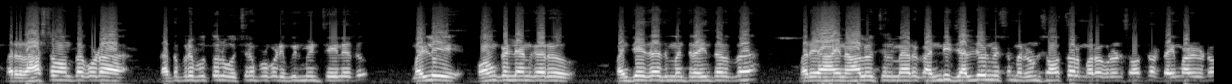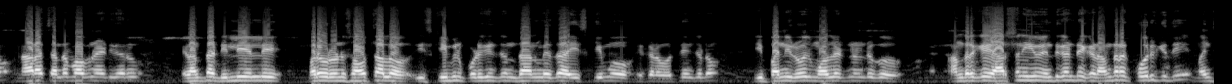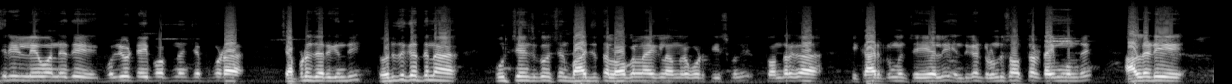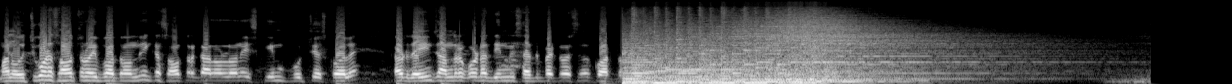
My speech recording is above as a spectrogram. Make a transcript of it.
మరి రాష్ట్రం అంతా కూడా గత ప్రభుత్వాలు వచ్చినప్పుడు కూడా ఇంప్లిమెంట్ చేయలేదు. మళ్ళీ పవన్ కళ్యాణ్ గారు పంచాయతీరాజ్ మంత్రి అయిన తర్వాత మరి ఆయన ఆలోచనల మేరకు అన్ని జలజీవన్ మిషన్ మరి రెండు సంవత్సరాలు మరొక రెండు సంవత్సరాలు టైం అడగడం నారా చంద్రబాబు నాయుడు గారు వీళ్ళంతా ఢిల్లీ వెళ్ళి మరో రెండు సంవత్సరాలు ఈ స్కీమ్ని పొడిగించడం దాని మీద ఈ స్కీము ఇక్కడ వర్తించడం ఈ పని రోజు మొదలెట్టినందుకు అందరికీ హర్షణీయం. ఎందుకంటే ఇక్కడ అందరి కోరిక ఇది మంచినీళ్ళు లేవు అనేది పొల్యూట్ అయిపోతుందని చెప్పి కూడా చెప్పడం జరిగింది. త్వరితగతిన పూర్తి చేయించుకోవాల్సిన బాధ్యత లోకల్ నాయకులు అందరూ కూడా తీసుకుని తొందరగా ఈ కార్యక్రమం చేయాలి. ఎందుకంటే రెండు సంవత్సరాల టైం ఉంది. ఆల్రెడీ మనం వచ్చి కూడా సంవత్సరం అయిపోతుంది. ఇంకా సంవత్సర కాలంలోనే ఈ స్కీమ్ పూర్తి చేసుకోవాలి. కాబట్టి దయించి అందరూ కూడా దీని మీద శ్రద్ధ పెట్టవలసింది కోరుతున్నాం.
